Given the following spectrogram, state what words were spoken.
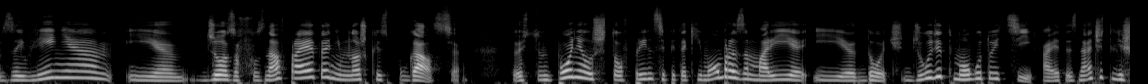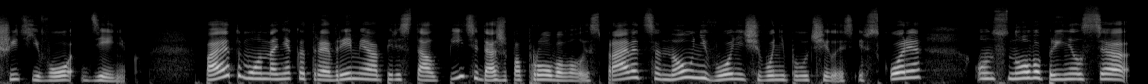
заявление, и Джозеф, узнав про это, немножко испугался. То есть он понял, что, в принципе, таким образом Мария и дочь Джудит могут уйти, а это значит лишить его денег. Поэтому он на некоторое время перестал пить и даже попробовал исправиться, но у него ничего не получилось. И вскоре он снова принялся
